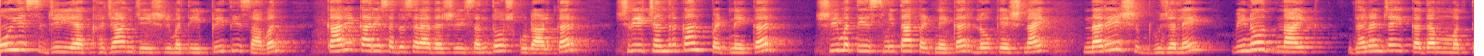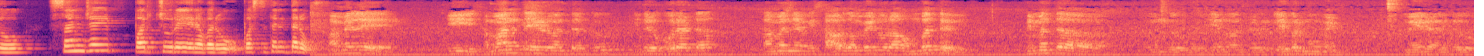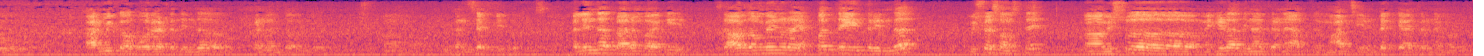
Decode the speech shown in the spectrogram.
ಓಎಸ್ಜಿಯ ಖಜಾಂಜಿ ಶ್ರೀಮತಿ ಪ್ರೀತಿ ಸಾವಂತ್, ಕಾರ್ಯಕಾರಿ ಸದಸ್ಯರಾದ ಶ್ರೀ ಸಂತೋಷ್ ಕುಡಾಳ್ಕರ್, ಶ್ರೀ ಚಂದ್ರಕಾಂತ್ ಪೆಡ್ನೇಕರ್ ಶ್ರೀಮತಿ ಸ್ಮಿತಾ ಪೆಡ್ನೇಕರ್, ಲೋಕೇಶ್ ನಾಯ್ಕ್, ನರೇಶ್ ಭುಜಲೆ, ವಿನೋದ್ ನಾಯ್ಕ್, ಧನಂಜಯ್ ಕದಂ ಮತ್ತು ಸಂಜಯ್ ಪರ್ಚುರೇರವರು ಉಪಸ್ಥಿತರಿದ್ದರು. ಆಮೇಲೆ ಈ ಸಮಾನತೆ ಹೇಳುವಂತದ್ದು ಇದರ ಹೋರಾಟ ಸಾಮಾನ್ಯವಾಗಿ ಸಾವಿರದ ಒಂಬೈನೂರ ಒಂಬತ್ತರಲ್ಲಿ ನಿಮ್ಮಂತ ಒಂದು ಏನು ಅಂತ ಹೇಳಿ ಲೇಬರ್ ಮೂವ್ಮೆಂಟ್ ಮೇರ ಇದು ಕಾರ್ಮಿಕ ಹೋರಾಟದಿಂದ ಕಂಡಂತ ಒಂದು ಕನ್ಸೆಪ್ಟ್ ಇದು ಅಲ್ಲಿಂದ ಪ್ರಾರಂಭ ಆಗಿ ಸಾವಿರದ ಒಂಬೈನೂರ ಎಪ್ಪತ್ತೈದರಿಂದ ವಿಶ್ವಸಂಸ್ಥೆ ವಿಶ್ವ ಮಹಿಳಾ ದಿನಾಚರಣೆ ಮಾರ್ಚ್ ಎಂಟಕ್ಕೆ ಆಚರಣೆ ಮಾಡುವ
